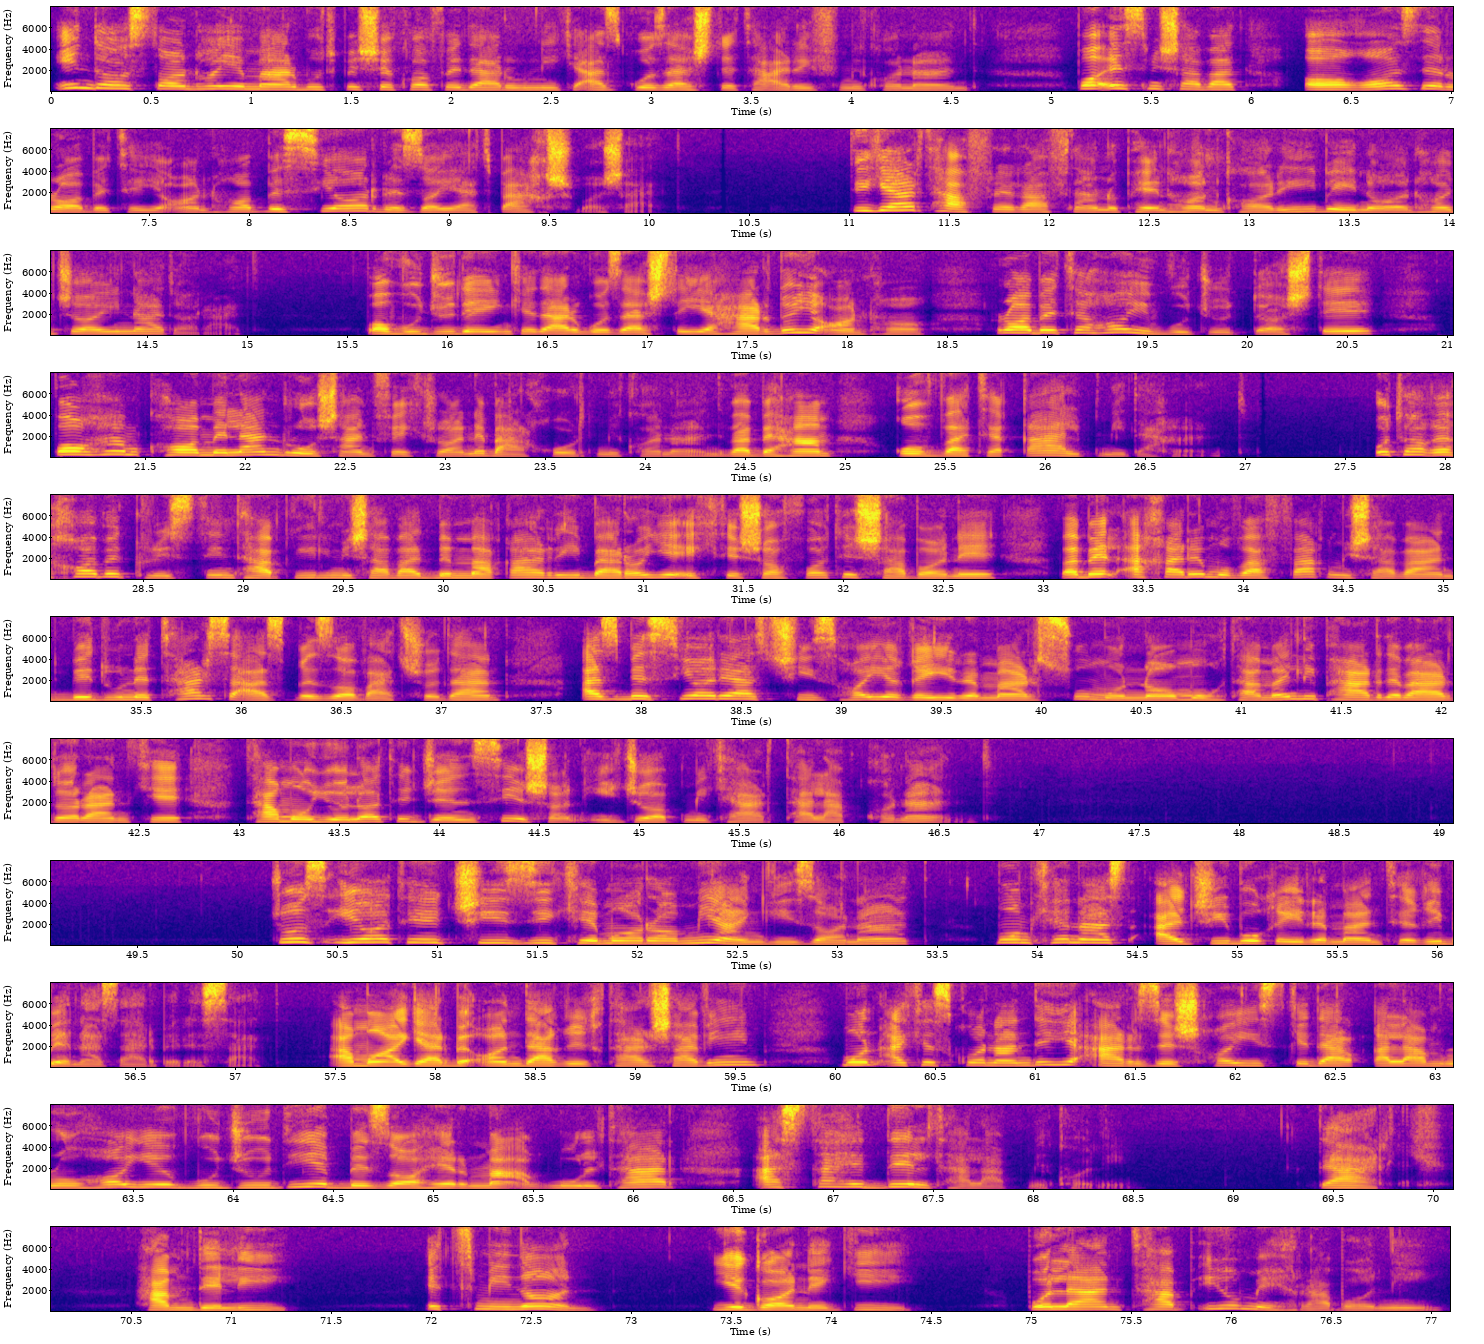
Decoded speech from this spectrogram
این داستانهای مربوط به شکاف درونی که از گذشته تعریف می کنند باعث می شود آغاز رابطه آنها بسیار رضایت بخش باشد. دیگر تفره رفتن و پنهانکاری بین آنها جایی ندارد. با وجود اینکه در گذشته هر دوی آنها رابطه هایی وجود داشته با هم کاملا روشنفکرانه برخورد می کنند و به هم قوت قلب می دهند. اتاق خواب کریستین تبدیل می شود به مقری برای اکتشافات شبانه و بالاخره موفق می شوند بدون ترس از قضاوت شدن از بسیاری از چیزهای غیر مرسوم و نامحتملی پرده بردارند که تمایلات جنسیشان ایجاب می کرد طلب کنند. جزئیات چیزی که ما را می انگیزاند ممکن است عجیب و غیر منطقی به نظر برسد. اما اگر به آن دقیق تر شویم منعکس کننده ارزش هایی است که در قلمروهای وجودی بظاهر معقولتر از ته دل طلب می کنیم. درک، همدلی، اطمینان، یگانگی، بلند طبعی و مهربانی،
